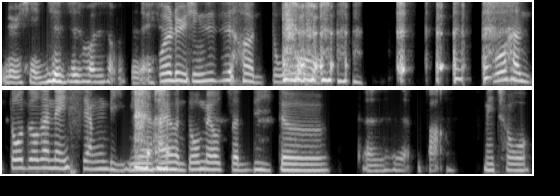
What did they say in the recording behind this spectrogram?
旅行日志或是什么之类的。我的旅行日志很多，我很多都在那一箱里面，还有很多没有整理的。真是很棒。没错，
